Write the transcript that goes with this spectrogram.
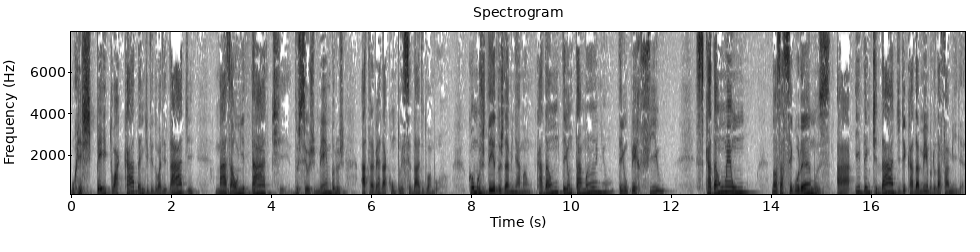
o respeito a cada individualidade, mas a unidade dos seus membros através da cumplicidade do amor. Como os dedos da minha mão, cada um tem um tamanho, tem um perfil, cada um é um. Nós asseguramos a identidade de cada membro da família,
